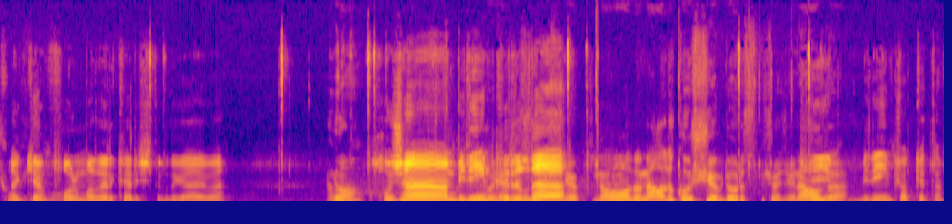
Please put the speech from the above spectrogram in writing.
Çok Hakem iyi formaları karıştırdı galiba. Oh, Hocam bileğim hocam kırıldı hiçbir ha. şey yok. Ne oldu? Ne oldu? Koşuyor bir de orospu çocuğu. Ne Bileğim, oldu? bileğim çok kötü.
